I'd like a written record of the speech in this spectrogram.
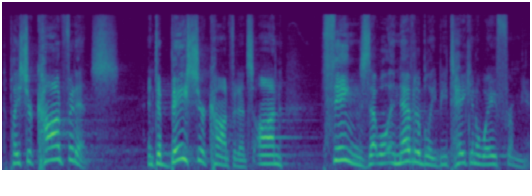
to place your confidence and to base your confidence on things that will inevitably be taken away from you.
